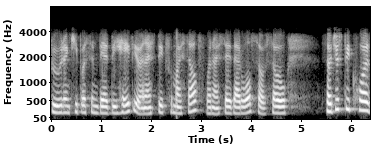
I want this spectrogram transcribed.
food and keep us in bad behavior and I speak for myself when I say that also so so just because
